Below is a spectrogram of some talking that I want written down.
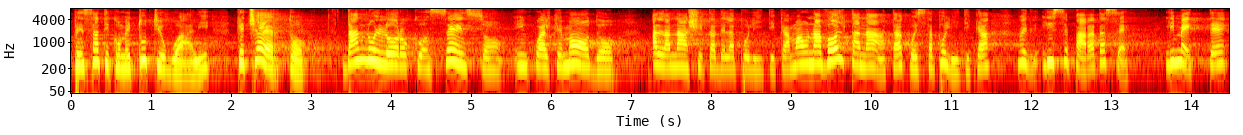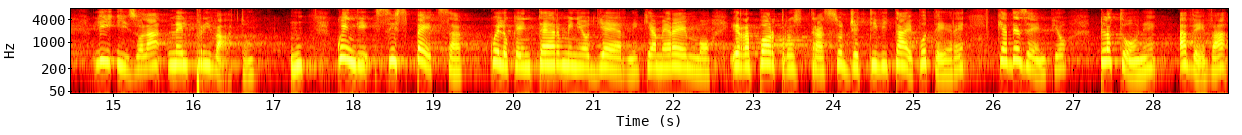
pensati come tutti uguali, che certo danno il loro consenso in qualche modo alla nascita della politica, ma una volta nata questa politica li separa da sé, li mette, li isola nel privato. Mm? Quindi si spezza quello che in termini odierni chiameremmo il rapporto tra soggettività e potere, che ad esempio Platone aveva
